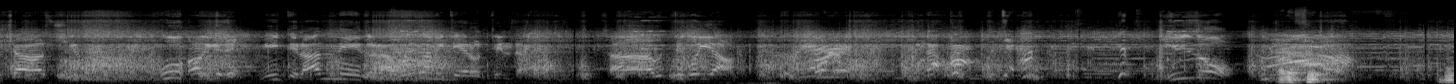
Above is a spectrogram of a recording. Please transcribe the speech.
謝しおはい見てらんねえから俺が見てやろうってんださあ打ってこいや Ah la fête. Bon,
